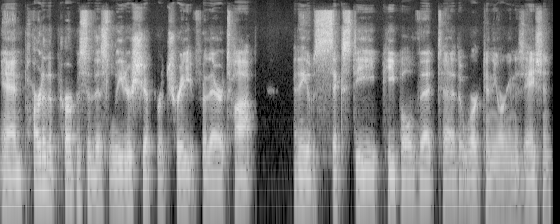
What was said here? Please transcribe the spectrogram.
And part of the purpose of this leadership retreat for their top, I think it was 60 people that uh, that worked in the organization,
